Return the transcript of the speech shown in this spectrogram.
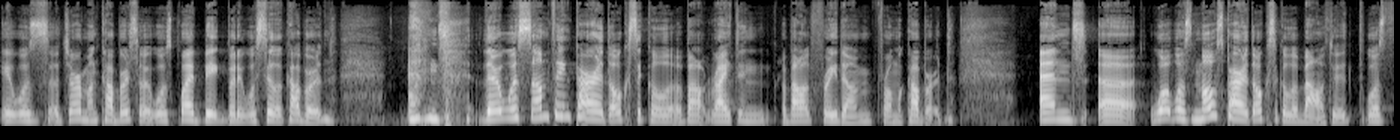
it was a German cupboard, so it was quite big, but it was still a cupboard. And there was something paradoxical about writing about freedom from a cupboard. And uh, what was most paradoxical about it was,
